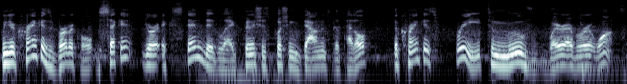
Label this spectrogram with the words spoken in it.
When your crank is vertical, the second your extended leg finishes pushing down into the pedal, the crank is free to move wherever it wants.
